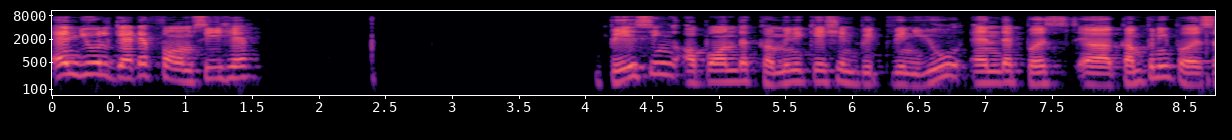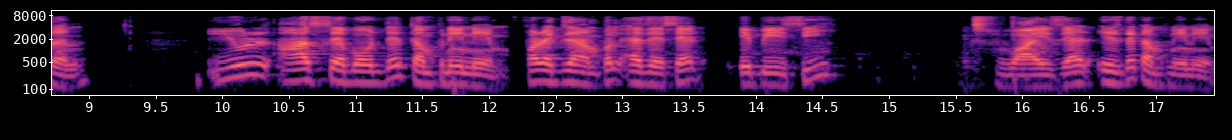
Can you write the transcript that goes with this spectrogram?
and you will get a form. See here basing upon the communication between you and that pers uh, company person you'll ask about their company name. For example as i said abc xyz is the company name.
